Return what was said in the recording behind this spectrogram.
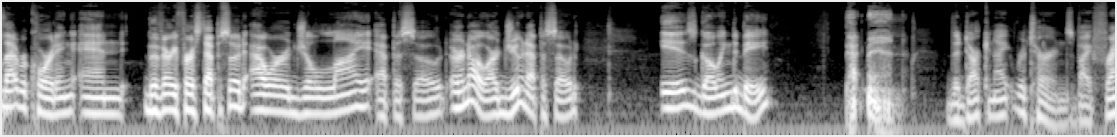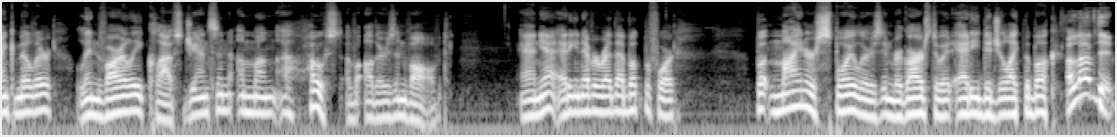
present. that recording and the very first episode, our July episode, or no, our June episode, is going to be Batman. The Dark Knight Returns by Frank Miller, Lynn Varley, Klaus Janson, among a host of others involved. And yeah, Eddie never read that book before. But minor spoilers in regards to it. Eddie, did you like the book? I loved it.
